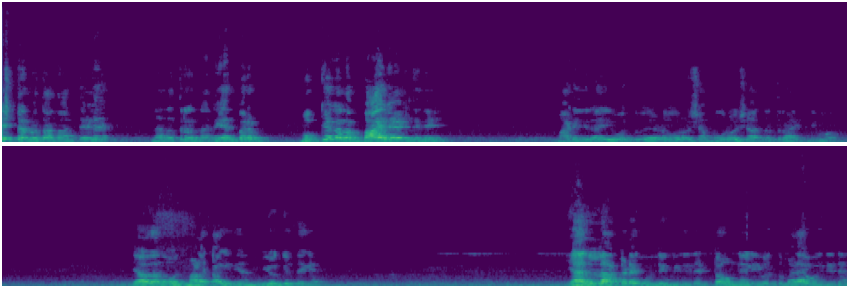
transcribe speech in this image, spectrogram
ಎಷ್ಟು ಅನುದಾನ ಅಂತೇಳಿ ನನ್ನ ಹತ್ರ ನಾನೇನು ಬರ ಬುಕ್ಕಲ್ಲೆಲ್ಲ ಬಾಯಲ್ಲಿ ಹೇಳ್ತೀನಿ. ಮಾಡಿದ್ದೀರಾ ಇವತ್ತು ಎರಡೂವರೆ ವರ್ಷ, ಮೂರು ವರ್ಷ ಹತ್ತತ್ರ ಆಯ್ತು ನೀವು. ಯಾವ್ದಾದ್ರು ಒಂದು ಮಾಡೋಕ್ಕಾಗಿದೆಯಾ ನಿಮ್ಮ ಯೋಗ್ಯತೆಗೆ? ಎಲ್ಲ ಕಡೆ ಗುಂಡಿ ಬಿದ್ದಿದೆ ಟೌನ್ನಲ್ಲಿ ಇವತ್ತು ಮಳೆ ಹೋಗಿದೆ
